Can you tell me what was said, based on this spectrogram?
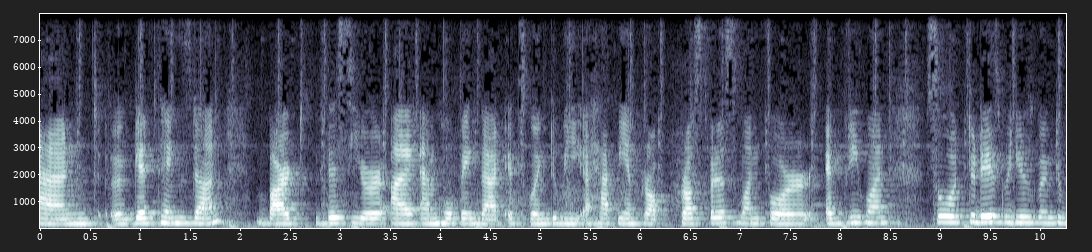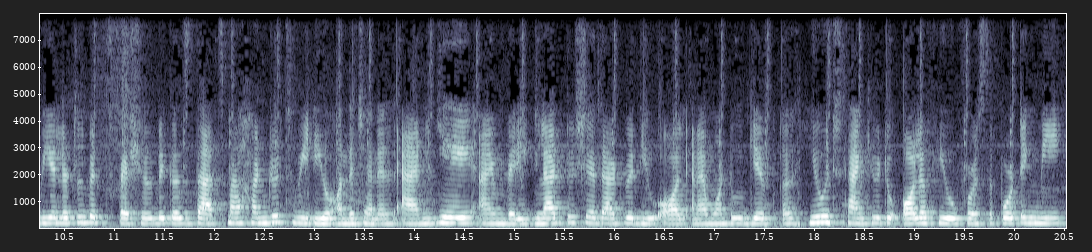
and uh, get things done. But this year i am hoping that it's going to be a happy and pro prosperous one for everyone. So today's video is going to be a little bit special because that's my 100th video on the channel. And yay i'm very glad to share that with you all. And i want to give a huge thank you to all of you for supporting me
